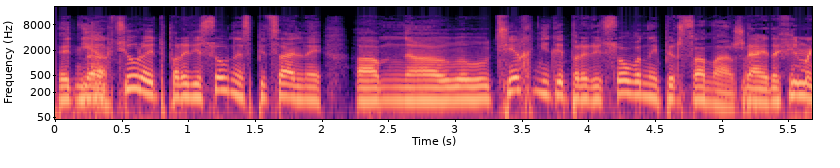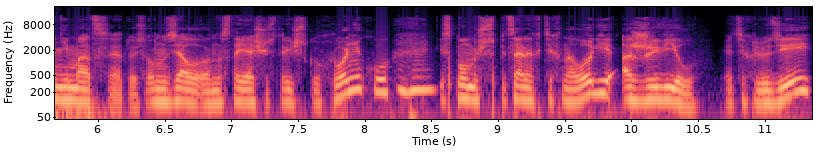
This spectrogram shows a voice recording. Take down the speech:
Это не Да. актеры, это прорисованные специальной а, а, техникой прорисованные персонажи. Да, это фильм-анимация. То есть он взял настоящую историческую хронику и с помощью специальных технологий оживил этих людей.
